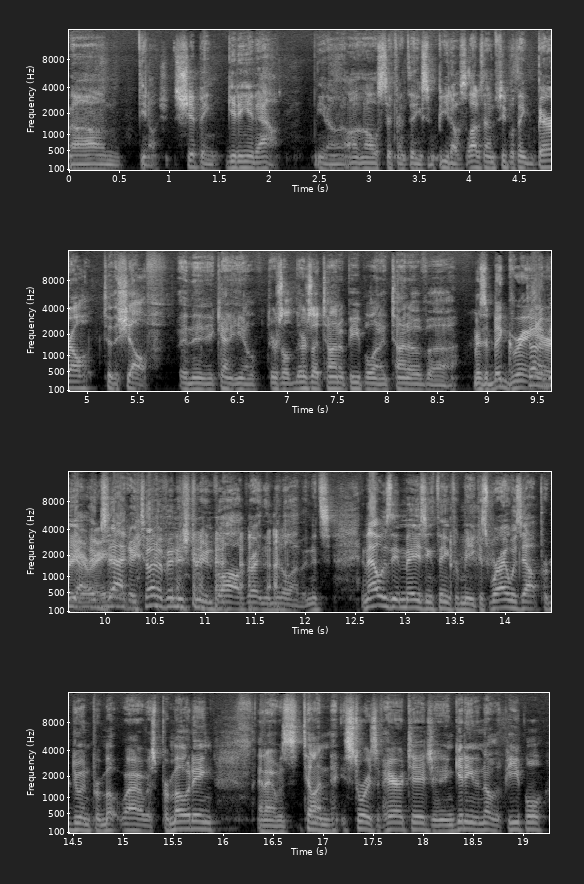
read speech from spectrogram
um, you know sh- shipping getting it out you know on all those different things and you know a lot of times people think barrel to the shelf and then it kind of you know there's a there's a ton of people and a ton of uh, there's a big gray ton of, area. yeah, right exactly. A ton of industry involved right in the middle of it. And it's and that was the amazing thing for me because where I was out doing promote where I was promoting and I was telling stories of heritage and, and getting to know the people.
